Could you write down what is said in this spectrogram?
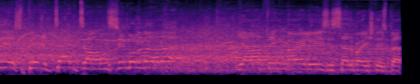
this bit of dad dancing. all about that? Yeah, I think Mary Louise's celebration is better.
